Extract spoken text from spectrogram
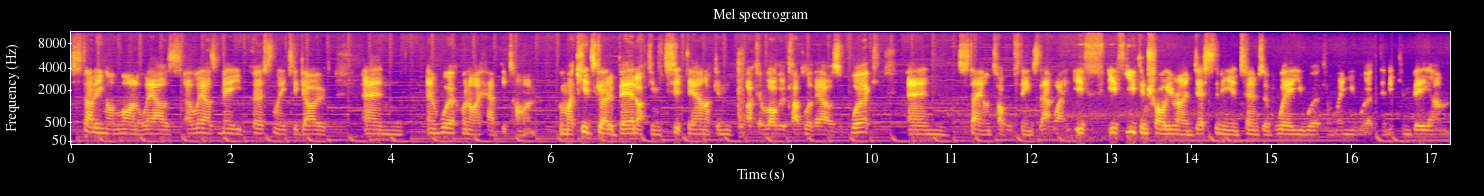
Studying online allows allows me personally to go and and work when I have the time when my kids go to bed, I can sit down, I can I can log a couple of hours of work and stay on top of things that way. If if you control your own destiny in terms of where you work and when you work, then it can be um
